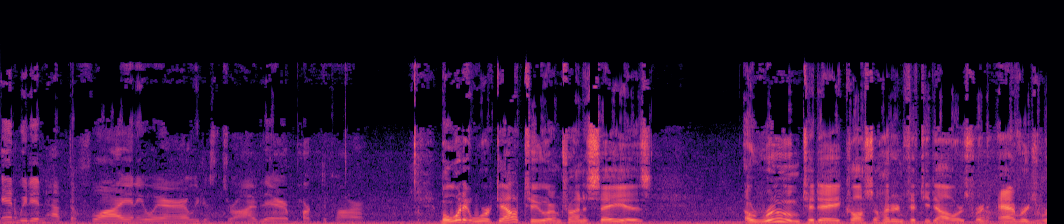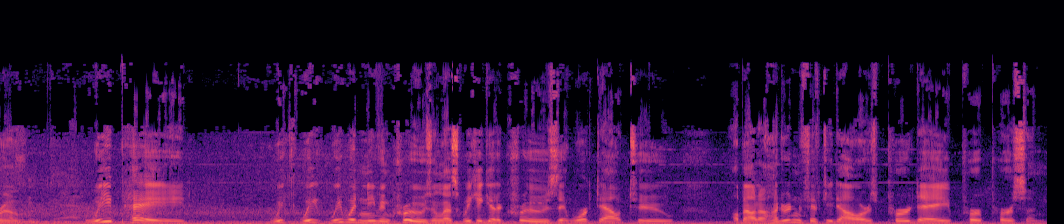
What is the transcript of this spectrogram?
And we didn't have to fly anywhere. We just drive there, park the car. But what it worked out to, what I'm trying to say is, a room today costs $150 for an average room. We paid, we, we, we wouldn't even cruise unless we could get a cruise that worked out to about $150 per day per person.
